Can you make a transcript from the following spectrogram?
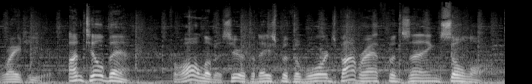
right here. Until then, for all of us here at the Naismith Awards, Bob Rathbun saying so long.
